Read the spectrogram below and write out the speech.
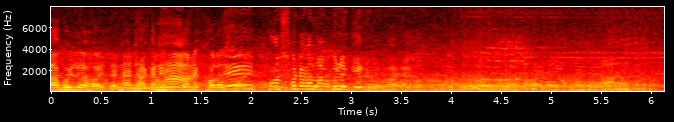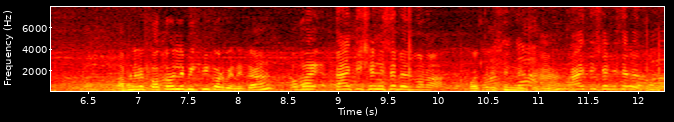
লাভ হইলে হয় তাই না? ঢাকা নিতে তো হ্যাঁ, অনেক খরচ হয়। পাঁচশো টাকা লাভ হলে দিয়ে দেবো ভাই। আপনারা কত হলে বিক্রি করবেন এটা? ও ভাই পঁয়ত্রিশের নিচে বেচবো না। পঁয়ত্রিশের নিচে হ্যাঁ পঁয়ত্রিশের নিচে বেচবো না।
